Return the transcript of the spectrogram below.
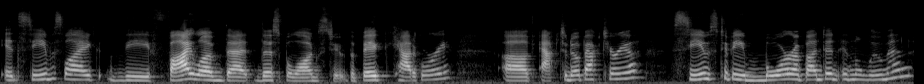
it seems like the phylum that this belongs to, the big category, of actinobacteria seems to be more abundant in the lumen.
